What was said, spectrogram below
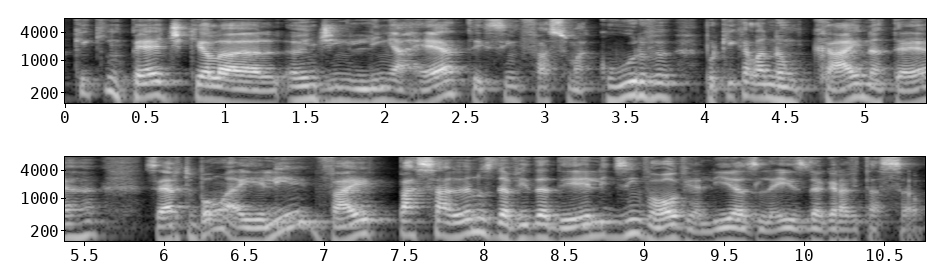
o que, que impede que ela ande em linha reta e sim faça uma curva, por que, que ela não cai na Terra, certo? Bom, aí ele vai passar anos da vida dele e desenvolve ali as leis da gravitação.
